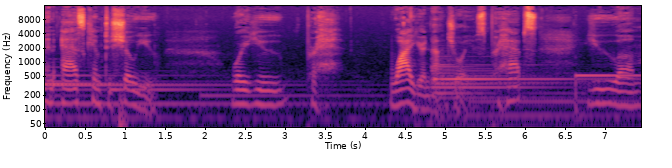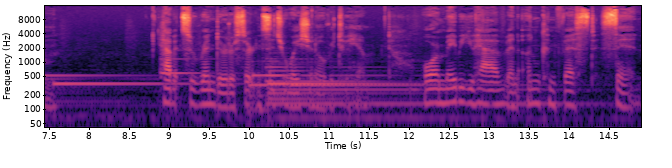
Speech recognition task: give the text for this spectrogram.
and ask Him to show you where you, perhaps, why you're not joyous. Perhaps you um, haven't surrendered a certain situation over to Him, or maybe you have an unconfessed sin,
